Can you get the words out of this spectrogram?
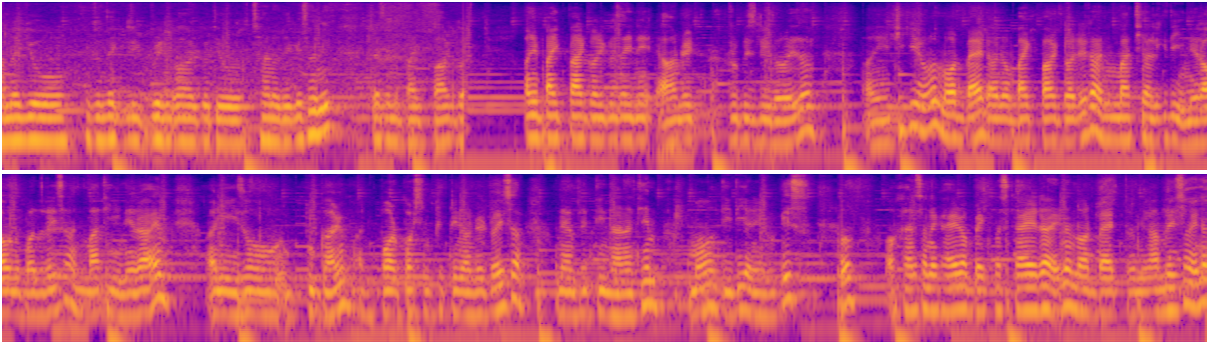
हाम्रो यो जुन चाहिँ ग्रिन कलरको त्यो छानो दिएको छ नि चाहिँ बाइक पार्क अनि बाइक पार्क गरेको चाहिँ नि हन्ड्रेड रुपिस लिँदो रहेछ। अनि ठिकै हो नट ब्याड अनि बाइक पार्क गरेर अनि माथि अलिकति हिँडेर आउनु पर्दो रहेछ। अनि माथि हिँडेर आयौँ अनि हिजो बुक गऱ्यौँ अनि पर पर्सन फिफ्टिन हन्ड्रेड रहेछ। अनि हामी चाहिँ तिनजना थियौँ म दिदी अनि रुकेश। हो खानासाना खाएर ब्रेकफास्ट खाएर होइन नट ब्याड राम्रै छ होइन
